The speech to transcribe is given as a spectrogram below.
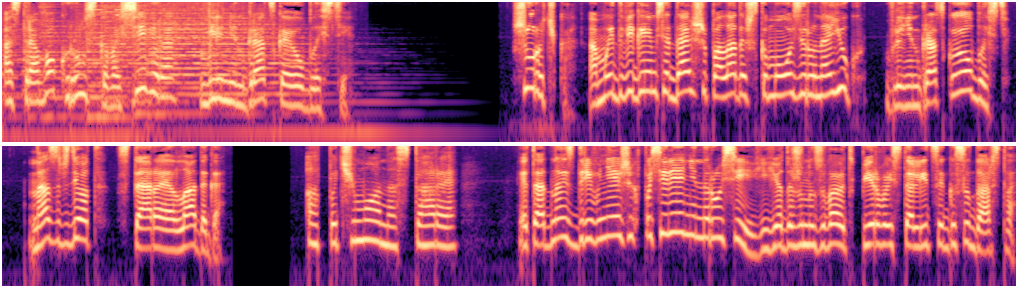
Островок русского севера в Ленинградской области. Шурочка, а мы двигаемся дальше по Ладожскому озеру на юг, в Ленинградскую область. Нас ждет Старая Ладога. А почему она старая? Это одно из древнейших поселений на Руси. Ее даже называют первой столицей государства.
